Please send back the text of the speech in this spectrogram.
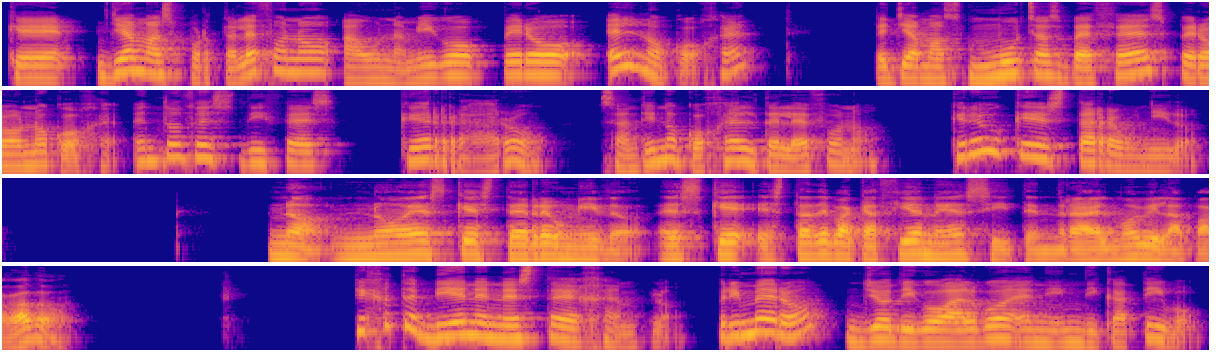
que llamas por teléfono a un amigo, pero él no coge. Le llamas muchas veces, pero no coge. Entonces dices, qué raro, Santi no coge el teléfono. Creo que está reunido. No, no es que esté reunido, es que está de vacaciones y tendrá el móvil apagado. Fíjate bien en este ejemplo. Primero, yo digo algo en indicativo.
